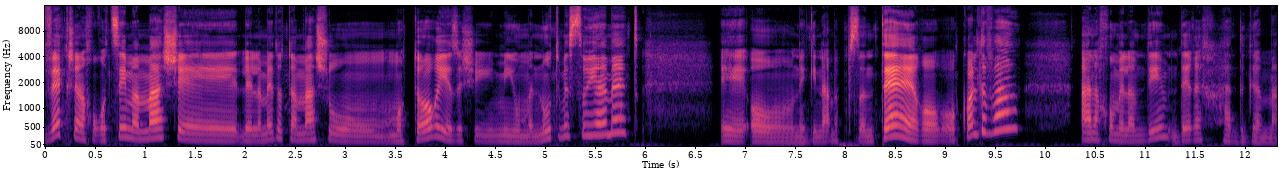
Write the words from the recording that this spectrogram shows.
וכשאנחנו רוצים ממש אה, ללמד אותם משהו מוטורי, איזושהי מיומנות מסוימת, אה, או נגינה בפסנתר, או, או כל דבר, אנחנו מלמדים דרך הדגמה.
